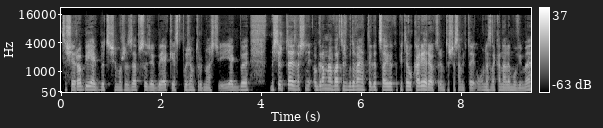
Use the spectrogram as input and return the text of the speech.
co się robi, jakby co się może zepsuć, jakby jaki jest poziom trudności. I jakby myślę, że to jest właśnie ogromna wartość budowania tego całego kapitału kariery, o którym też czasami tutaj u nas na kanale mówimy,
